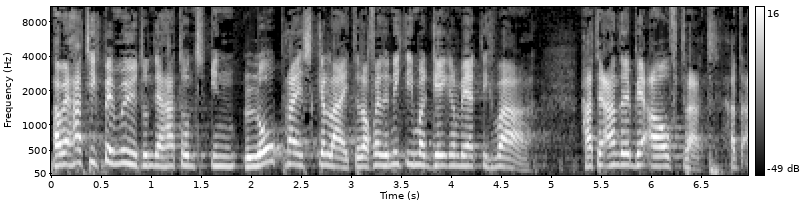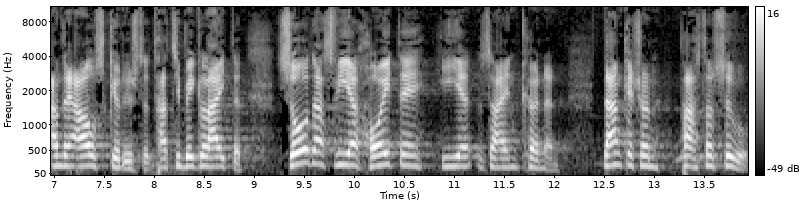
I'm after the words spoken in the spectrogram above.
aber er hat sich bemüht und er hat uns in Lobpreis geleitet, auch wenn er nicht immer gegenwärtig war. Hat er andere beauftragt, hat andere ausgerüstet, hat sie begleitet, so dass wir heute hier sein können. Dankeschön, Pastor Sue.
